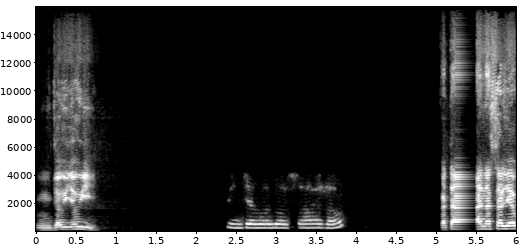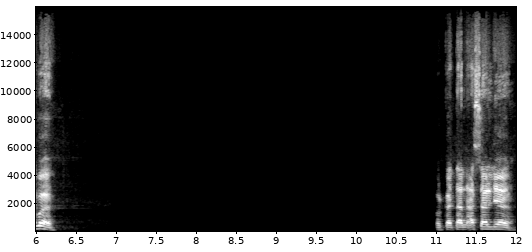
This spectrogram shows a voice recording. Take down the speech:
Hmm, jawi-jawi. Pinjam bahasa Arab. Kataan asal dia apa? Perkataan asal dia.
